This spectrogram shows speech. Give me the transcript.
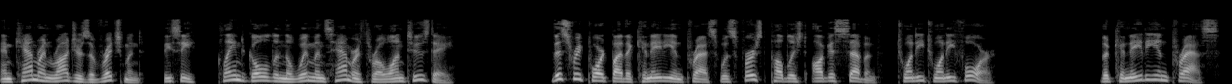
and Camryn Rogers of Richmond, BC, claimed gold in the women's hammer throw on Tuesday. This report by the Canadian Press was first published August 7, 2024. The Canadian Press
